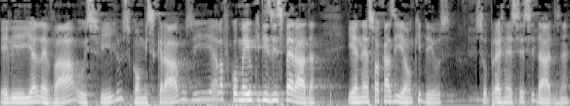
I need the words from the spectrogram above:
Ele ia levar os filhos como escravos e ela ficou meio que desesperada. E é nessa ocasião que Deus supre as necessidades, né?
